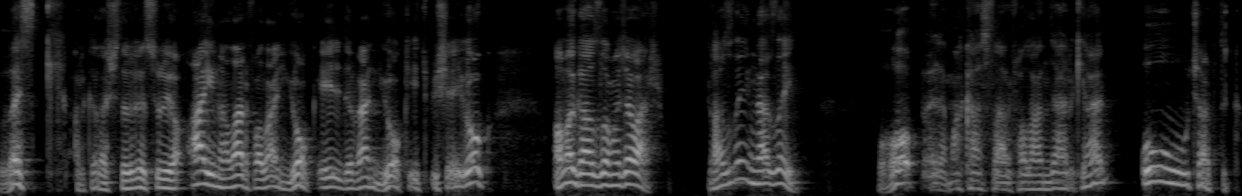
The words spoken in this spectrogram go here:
Vesk arkadaşlarıyla sürüyor. Aynalar falan yok, eldiven yok, hiçbir şey yok. Ama gazlamaca var. Gazlayın gazlayın. Hop böyle makaslar falan derken o çarptık.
